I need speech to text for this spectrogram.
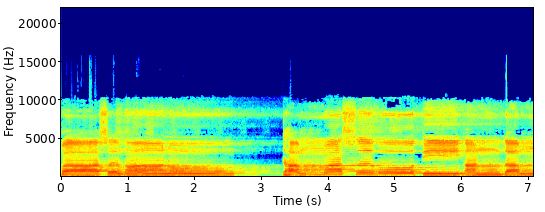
වාසමානෝ ධම්මස්ස හෝති අනුධම්මචාරී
